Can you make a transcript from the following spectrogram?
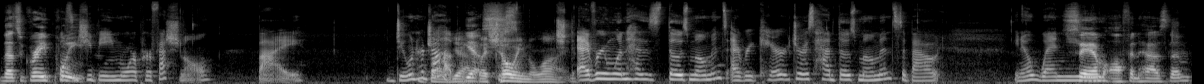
That's a great point. isn't she being more professional by doing her job? Yeah, Yes. by toeing the line. Everyone has those moments. Every character has had those moments about, you know, when you Sam often has them.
